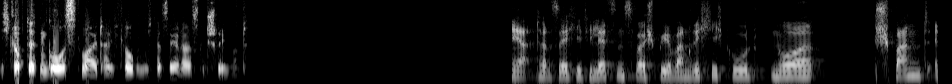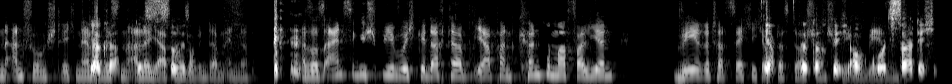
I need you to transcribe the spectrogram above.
Ich glaube, der hat einen Ghostwriter. Ich glaube nicht, dass er das geschrieben hat. Ja, tatsächlich. Die letzten zwei Spiele waren richtig gut, nur spannend in Anführungsstrichen. Ne? Ja, Wir klar, wissen alle, Japan sowieso. gewinnt am Ende. Also das einzige Spiel, wo ich gedacht habe, Japan könnte mal verlieren, wäre tatsächlich Ja, auch das das dachte ich auch gewesen. kurzzeitig.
